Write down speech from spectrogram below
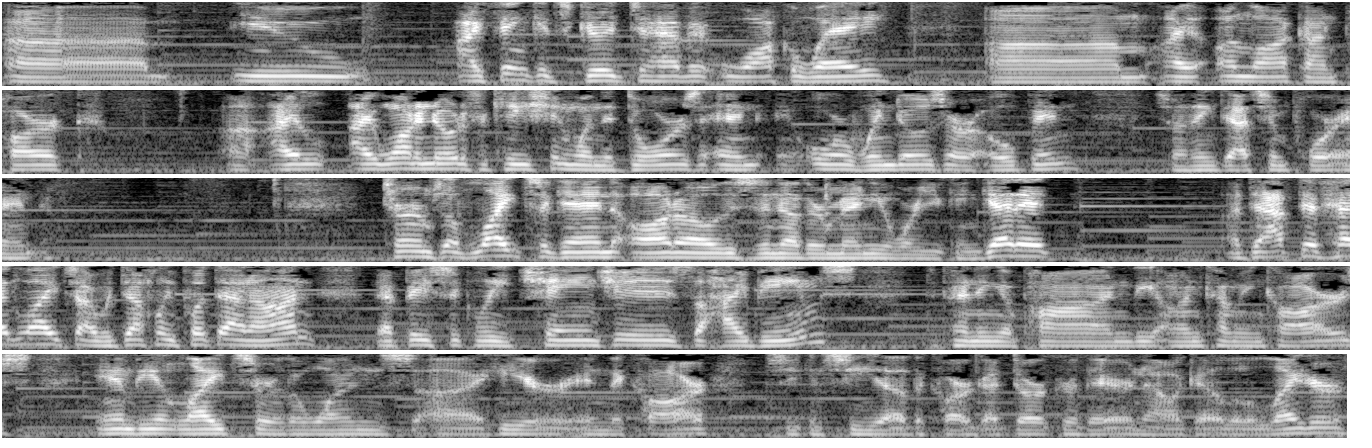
um, you I think it's good to have it walk away. Um, I unlock on park. Uh, I, I want a notification when the doors and or windows are open. So I think that's important. In terms of lights, again, auto, this is another menu where you can get it. Adaptive headlights, I would definitely put that on. That basically changes the high beams depending upon the oncoming cars. Ambient lights are the ones uh, here in the car. So you can see uh, the car got darker there. Now it got a little lighter.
